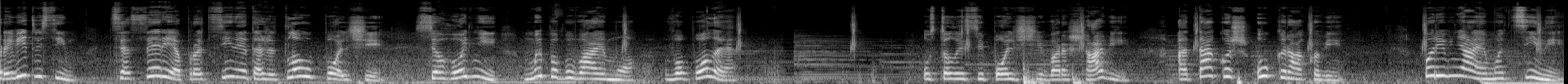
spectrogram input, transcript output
Привіт усім! Це серія про ціни та житло у Польщі. Сьогодні ми побуваємо в Ополе, у столиці Польщі Варшаві, а також у Кракові. Порівняємо ціни,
